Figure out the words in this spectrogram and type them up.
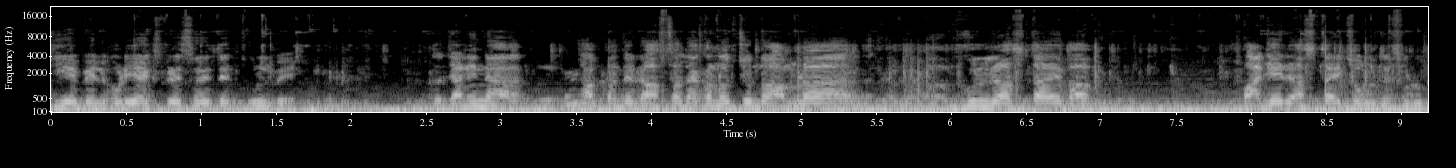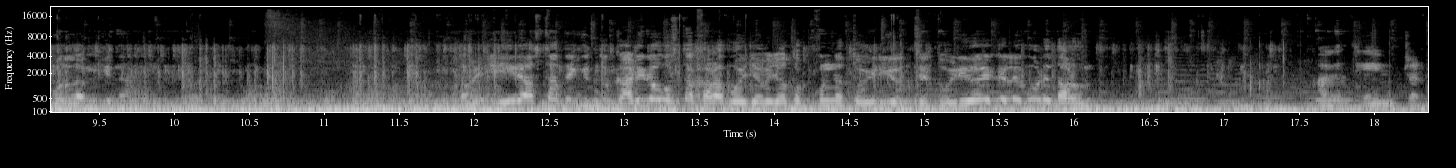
গিয়ে বেলগড়িয়া এক্সপ্রেস হয়েতে তুলবে। তো জানি না, আপনাদের রাস্তা দেখানোর জন্য আমরা ভুল রাস্তায় বা বাজে রাস্তায় চলতে শুরু করলাম কিনা। তবে এই রাস্তাতে কিন্তু গাড়ির অবস্থা খারাপ হয়ে যাবে, যতক্ষণ না তৈরি হচ্ছে। তৈরি হয়ে গেলে পরে দারুণ। আগে থেকে ইউটার্ন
